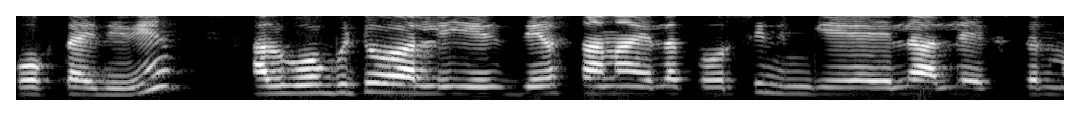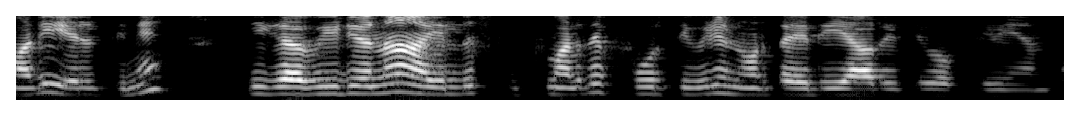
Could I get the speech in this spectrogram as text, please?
ಹೋಗ್ತಾ ಇದೀವಿ ಅಲ್ಲಿಗೆ ಹೋಗ್ಬಿಟ್ಟು ಅಲ್ಲಿ ದೇವಸ್ಥಾನ ಎಲ್ಲ ತೋರಿಸಿ ನಿಮ್ಗೆ ಎಲ್ಲ ಅಲ್ಲೇ ಎಕ್ಸ್ಪ್ಲೇನ್ ಮಾಡಿ ಹೇಳ್ತೀನಿ. ಈಗ ವಿಡಿಯೋನ ಎಲ್ಲೂ ಸ್ಕಿಪ್ ಮಾಡದೆ, ಪೂರ್ತಿ ವಿಡಿಯೋ ನೋಡ್ತಾ ಇರಿ, ಯಾವ ರೀತಿ ಹೋಗ್ತೀವಿ ಅಂತ.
